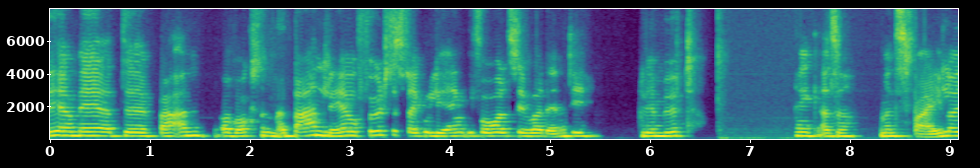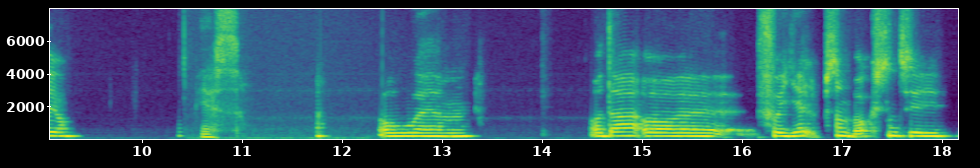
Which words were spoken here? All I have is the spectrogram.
det her med at øh, barn og voksne at Barn lærer jo følelsesregulering i forhold til hvordan de blir møtt. Ikke? Altså, man spejler jo. Yes. Og, øhm, og der å øh, få hjelp som voksen til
